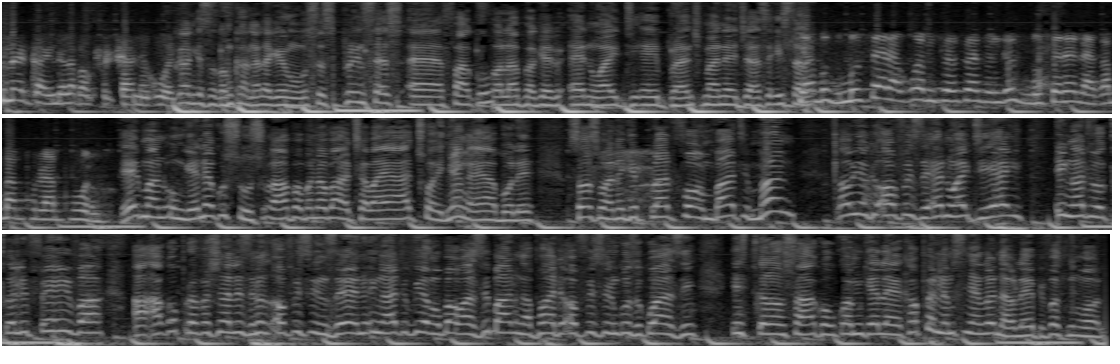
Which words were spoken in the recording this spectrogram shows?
Funeka into elapha kufutshane kuwe. Kange sizamkhangela ke ngoku. Sisiprincess um faku olapha ke nyda branch manager yaseeastland ndiyabuzibusela kuwe msesezo ndizibuselela kabaphulaphula. Heyi mani ungene kushushu apha abantu abatsha bayatsho yinyanga yabo le. So sibanika iplatform bathi mani xa uye kwiofisi ye-nyda ingathi uyocela ifavor. Ako-professionalism eziofisini zenu ingathi kuye ngoba wazibani ngaphakathi eofisini ukwazi isicelo sakho ukwamkeleka. Khawuphele nemsinyane loo ndawo leyo before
